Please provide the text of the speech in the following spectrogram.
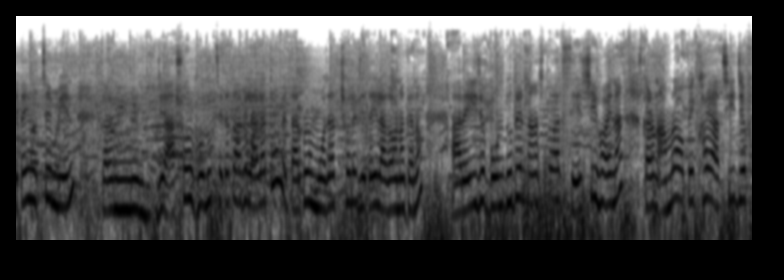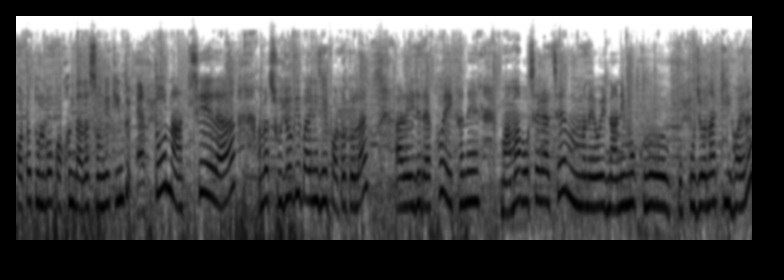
এটাই হচ্ছে মেন কারণ যে আসল হলুদ সেটা তো আগে লাগাতে হবে, তারপরে মজার ছলে যেটাই লাগাও না কেন। আর এই যে বন্ধুদের নাচ তো আর শেষই হয় না, কারণ আমরা অপেক্ষায় আছি যে ফটো তুলবো কখন দাদার সঙ্গে, কিন্তু এত নাচছে এরা, আমরা সুযোগই পাইনি সেই ফটো তোলার। আর এই যে দেখো, এখানে মামা বসে গেছে মানে ওই নানিমুখ পুজো না কি হয় না,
